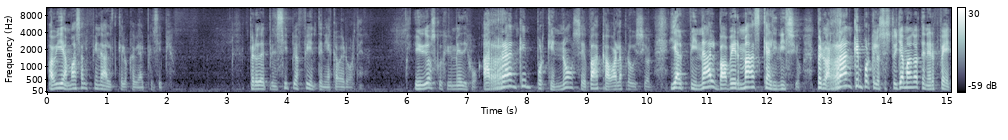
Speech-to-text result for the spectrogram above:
Había más al final que lo que había al principio. Pero de principio a fin tenía que haber orden. Y Dios cogió y me dijo, arranquen porque no se va a acabar la provisión. Y al final va a haber más que al inicio. Pero arranquen porque los estoy llamando a tener fe.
